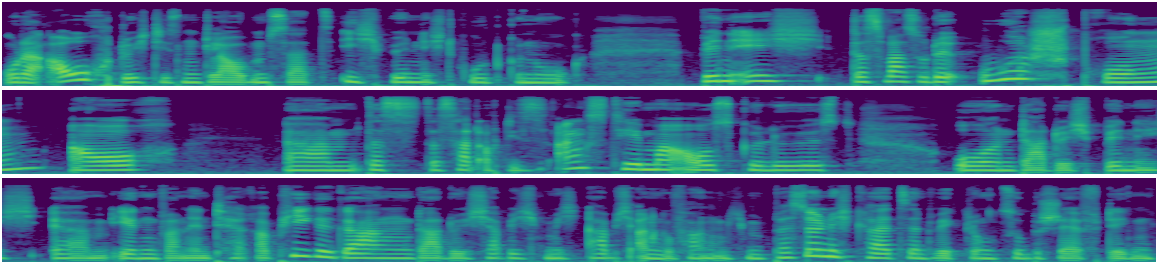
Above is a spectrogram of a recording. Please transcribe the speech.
oder auch durch diesen Glaubenssatz, ich bin nicht gut genug, bin ich, das war so der Ursprung auch, ähm, das, das hat auch dieses Angstthema ausgelöst. Und dadurch bin ich ähm, irgendwann in Therapie gegangen. Dadurch habe ich mich, habe ich angefangen, mich mit Persönlichkeitsentwicklung zu beschäftigen.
